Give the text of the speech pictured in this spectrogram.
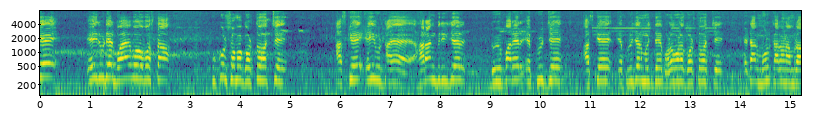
যে এই রুটের ভয়াবহ অবস্থা পুকুর সম গর্ত হচ্ছে। আজকে এই হারাং ব্রিজের দুই পারের এপ্রুজ আজকে এপ্রুজের মধ্যে বড় বড় গর্ত হচ্ছে। এটার মূল কারণ আমরা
